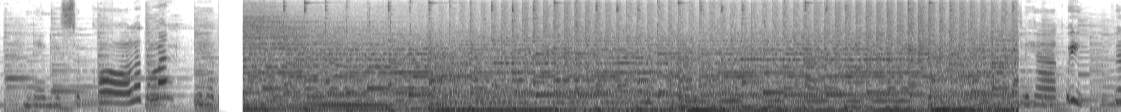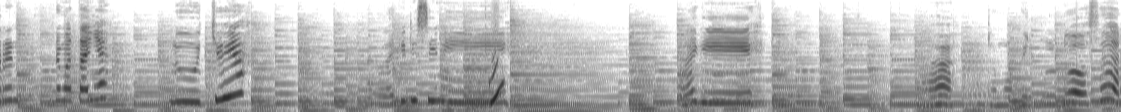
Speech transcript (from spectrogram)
Ada bis sekolah teman. Lihat. Lihat. Wih, keren. Ada matanya. Lucu ya. Taruh lagi di sini. Apa lagi? Wah, ada mobil bulldozer.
